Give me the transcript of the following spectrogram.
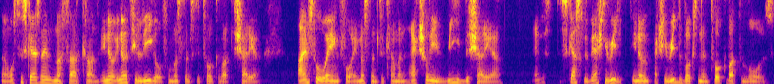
Now, what's this guy's name? Nasar Khan. You know, you know, it's illegal for Muslims to talk about the Sharia. I'm still waiting for a Muslim to come and actually read the Sharia and just discuss it. We actually read it. You know, actually read the books and then talk about the laws,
